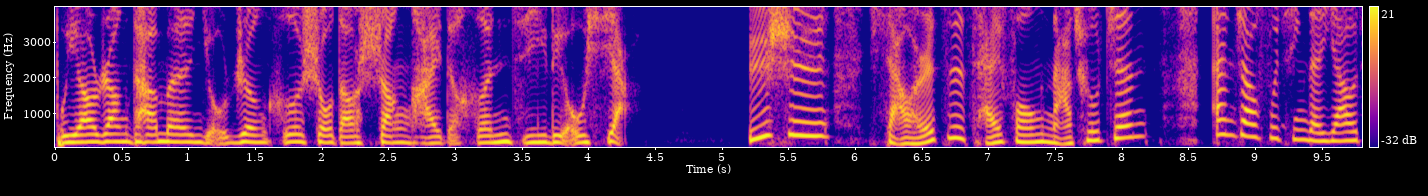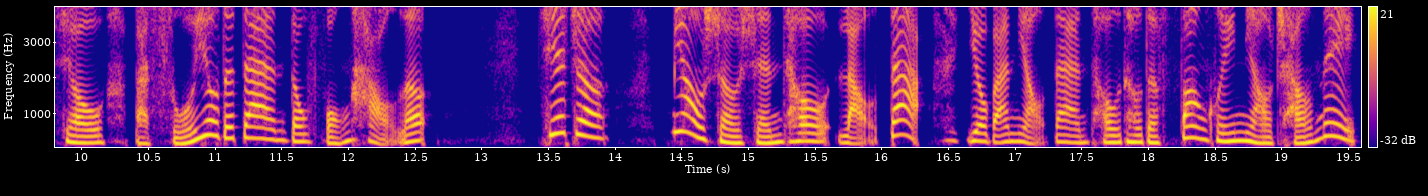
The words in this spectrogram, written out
不要让它们有任何受到伤害的痕迹留下。”于是，小儿子裁缝拿出针，按照父亲的要求，把所有的蛋都缝好了。接着，妙手神偷老大又把鸟蛋偷偷的放回鸟巢内，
